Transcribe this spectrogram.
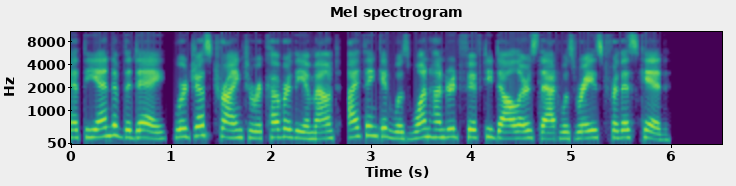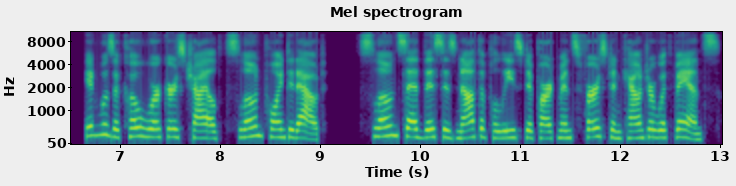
At the end of the day, we're just trying to recover the amount, I think it was $150 that was raised for this kid. It was a co-worker's child, Sloan pointed out. Sloan said this is not the police department's first encounter with Vance.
